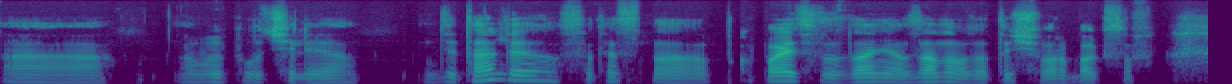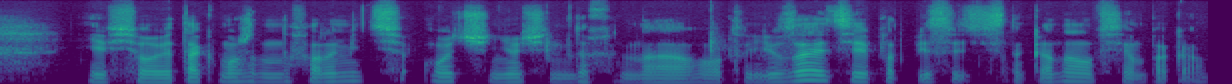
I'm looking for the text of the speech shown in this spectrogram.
а, вы получили детали, соответственно, покупаете задание заново за 1000 варбаксов. И все, и так можно нафармить очень-очень дохрена. Вот, юзайте, подписывайтесь на канал. Всем пока.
